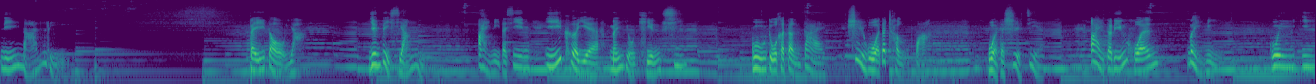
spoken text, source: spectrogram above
呢喃里。北斗呀，因为想你，爱你的心一刻也没有停息。孤独和等待是我的惩罚，我的世界，爱的灵魂为你皈依。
